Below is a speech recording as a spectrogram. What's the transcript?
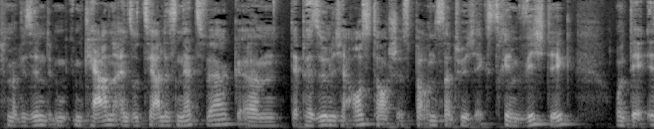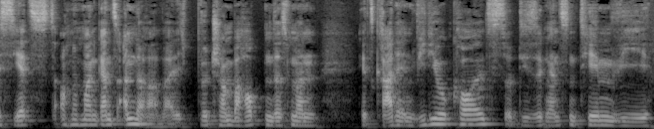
ich meine, wir sind im, im Kern ein soziales Netzwerk. Ähm, der persönliche Austausch ist bei uns natürlich extrem wichtig und der ist jetzt auch nochmal ein ganz anderer, weil ich würde schon behaupten, dass man jetzt gerade in Videocalls so diese ganzen Themen wie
